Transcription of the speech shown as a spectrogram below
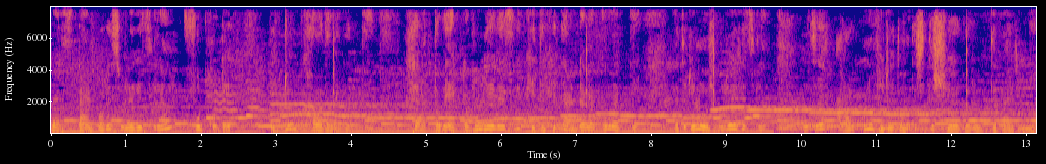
ব্যাস, তারপরে চলে গেছিলাম ফুড কোর্টে একটু খাওয়া দাওয়া করতে। হ্যাঁ তবে একটা ভুল হয়ে গেছে, খেতে খেতে আড্ডা মারতে মারতে এতটাই মশগুল হয়ে গেছিলাম যে আর কোনো ভিডিও তোমাদের সাথে শেয়ার করে উঠতে পারিনি।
